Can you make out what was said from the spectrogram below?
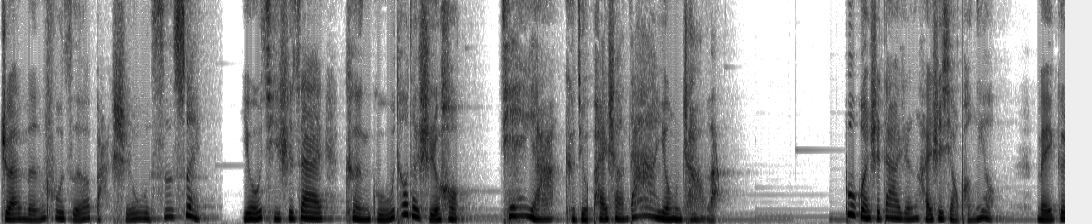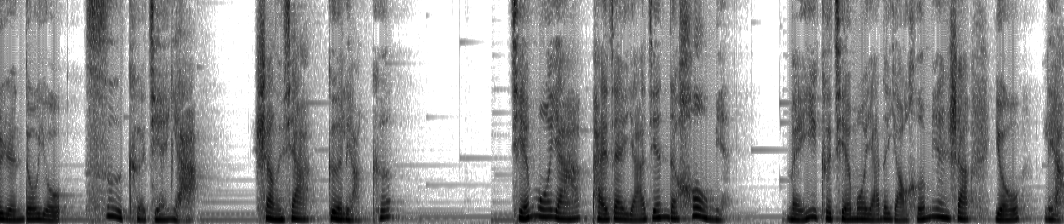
专门负责把食物撕碎，尤其是在啃骨头的时候，尖牙可就派上大用场了。不管是大人还是小朋友，每个人都有四颗尖牙，上下各两颗。前磨牙排在牙尖的后面，每一颗前磨牙的咬合面上有。两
